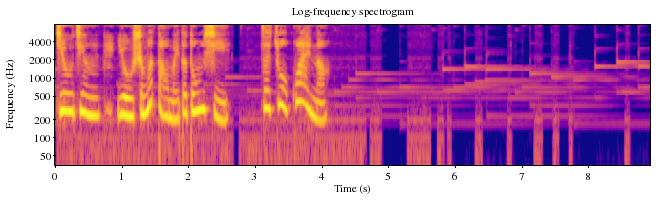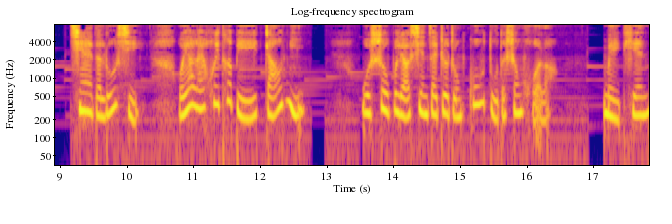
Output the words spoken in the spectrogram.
究竟有什么倒霉的东西在作怪呢？亲爱的露西。我要来惠特比找你，我受不了现在这种孤独的生活了。每天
